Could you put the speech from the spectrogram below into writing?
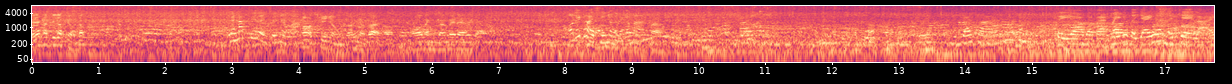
你啲黑椒粒用得， Lấy hấp cái này sử dụng á? 哦，蒜蓉嗰啲都系，哦，我另上俾你呢个， Ồ, cái này sử dụng嚟噶mà. 系啊， Trái sai. Thì à, bà bạn lấy cái tờ giấy á, để che lại.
